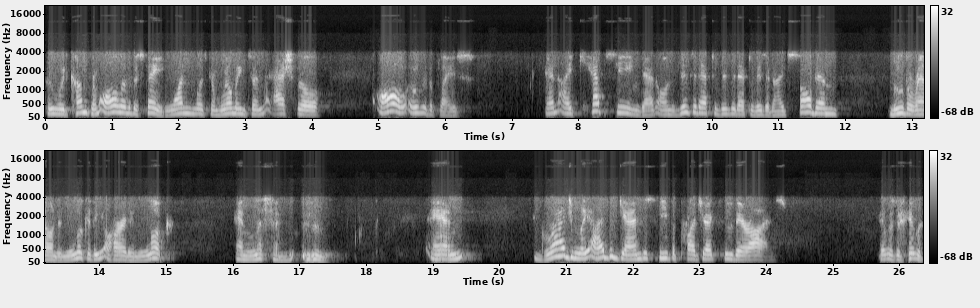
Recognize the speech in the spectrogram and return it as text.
who would come from all over the state. One was from Wilmington, Asheville, all over the place. And I kept seeing that on visit after visit after visit. I saw them move around and look at the art and look and listen. and gradually I began to see the project through their eyes. It was it was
